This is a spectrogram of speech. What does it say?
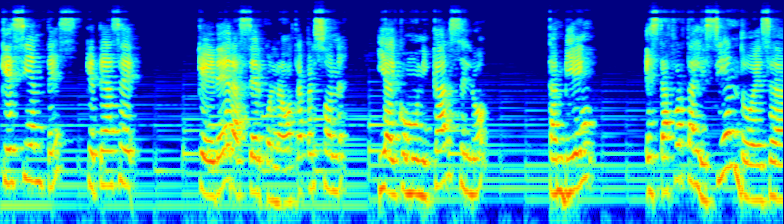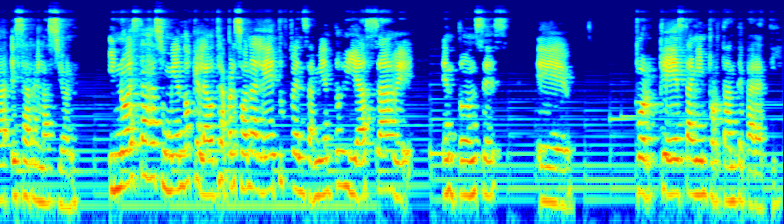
qué sientes, qué te hace querer hacer con la otra persona y al comunicárselo también está fortaleciendo esa, esa relación y no estás asumiendo que la otra persona lee tus pensamientos y ya sabe entonces eh, por qué es tan importante para ti.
